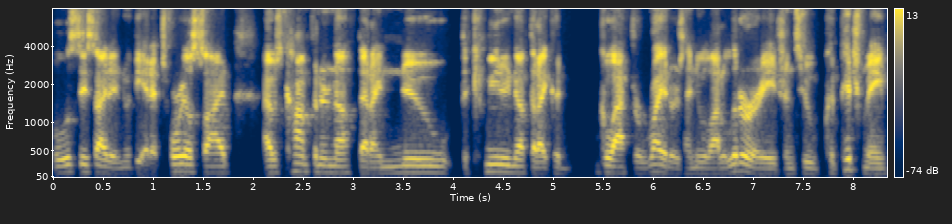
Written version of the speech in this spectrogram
publicity side, I knew the editorial side. I was confident enough that I knew the community enough that I could go after writers. I knew a lot of literary agents who could pitch me.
